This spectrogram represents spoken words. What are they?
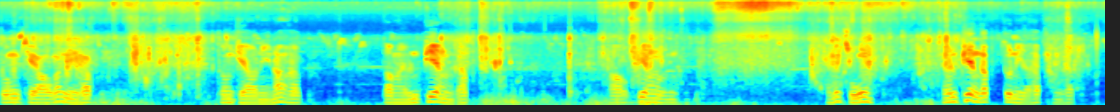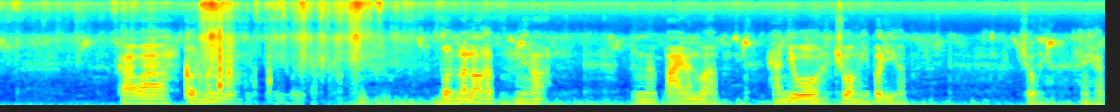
ตรงแถวมันนี่ครับ ตรงแถวนี่เนาะครับ ต้องให้มันเพียงครับ เอาเพียงลงให้มันสูงให้มันเพียงครับตัวนี้แหละครับนี่ครับกาว่าต้นมันดูสินี่บ่ได้ครับต้นมันเนาะครับนี่เนาะเป็นปลายมันบ่ครับหันอยู่ช่วงนี้พอดีครับ ช่วงนี้นี่ครับ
